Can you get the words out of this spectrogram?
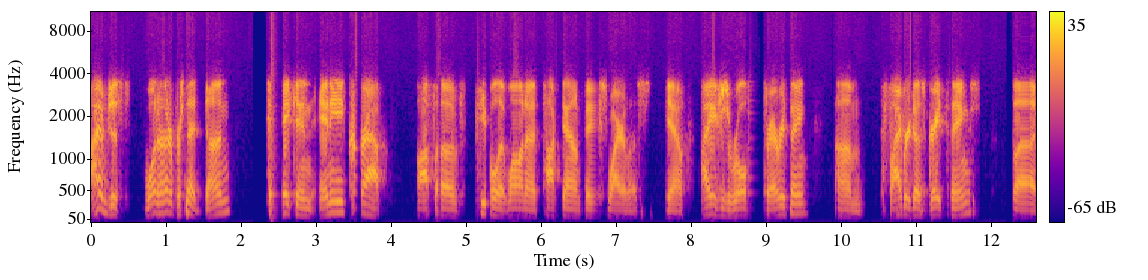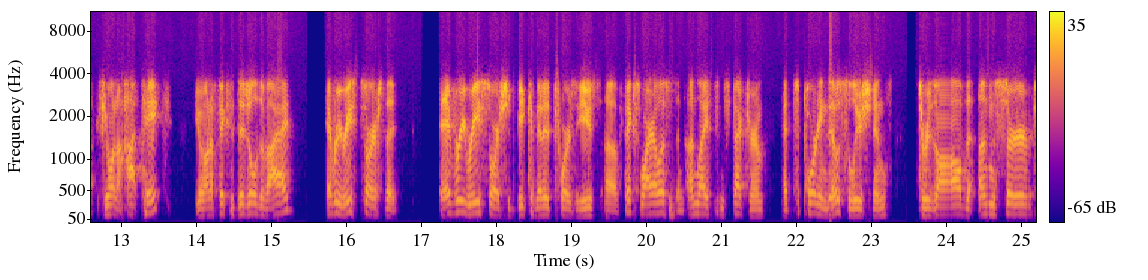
I'm just 100% done taking any crap off of people that want to talk down fixed wireless. You know, I think there's a role for everything. Um, fiber does great things, but if you want a hot take, you want to fix the digital divide, every resource that every resource should be committed towards the use of fixed wireless and unlicensed spectrum and supporting those solutions to resolve the unserved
